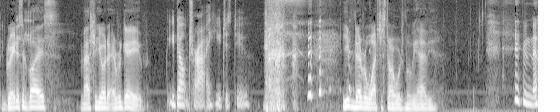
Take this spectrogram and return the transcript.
the greatest advice Master Yoda ever gave. You don't try, you just do. You've never watched a Star Wars movie, have you? no.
